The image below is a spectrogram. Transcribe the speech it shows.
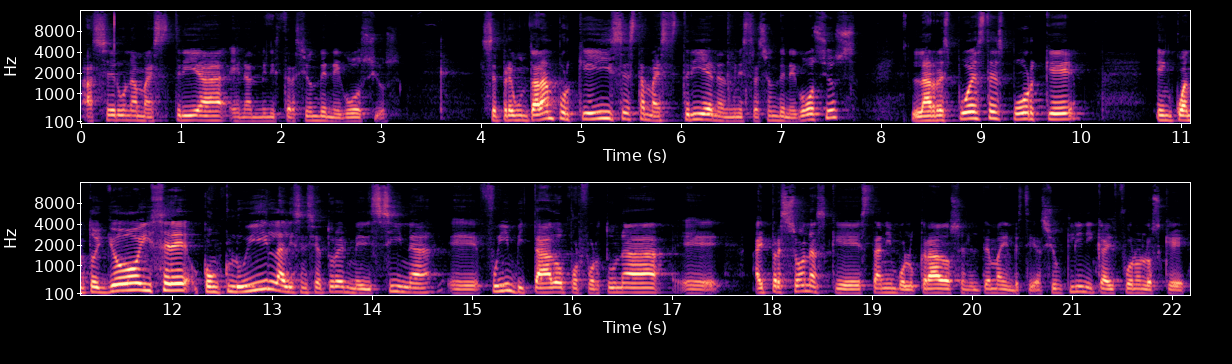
hacer una maestría en administración de negocios. Se preguntarán por qué hice esta maestría en administración de negocios. La respuesta es porque en cuanto yo hice, concluí la licenciatura en medicina, eh, fui invitado, por fortuna, eh, hay personas que están involucrados en el tema de investigación clínica y fueron los que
